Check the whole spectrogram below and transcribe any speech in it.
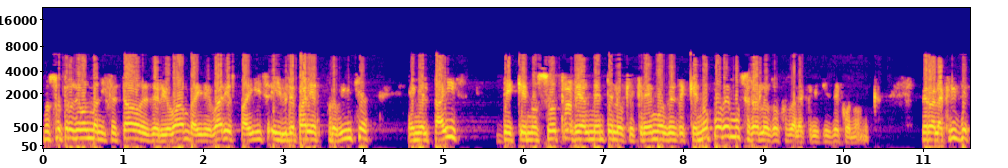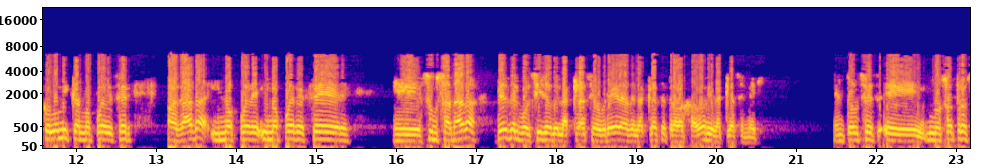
Nosotros hemos manifestado desde Riobamba y de varios países y de varias provincias en el país de que nosotros realmente lo que creemos es de que no podemos cerrar los ojos a la crisis económica, pero la crisis económica no puede ser pagada y no puede y no puede ser eh, subsanada desde el bolsillo de la clase obrera, de la clase trabajadora y de la clase media. Entonces eh, nosotros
